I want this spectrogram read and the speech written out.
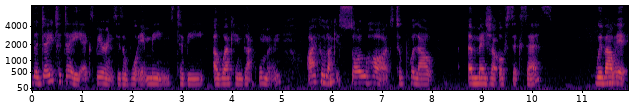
the day-to-day experiences of what it means to be a working black woman I feel like it's so hard to pull out a measure of success without Yeah. it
